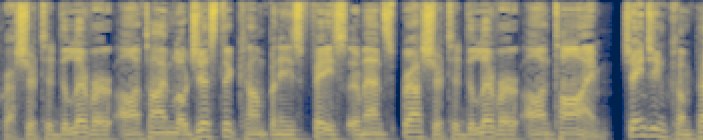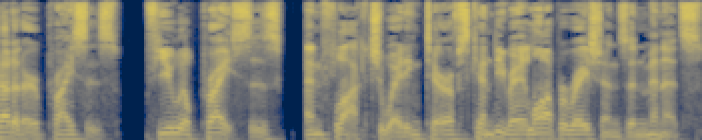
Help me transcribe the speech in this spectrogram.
Pressure to deliver on time Logistic companies face immense pressure to deliver on time. Changing competitor prices, fuel prices, and fluctuating tariffs can derail operations in minutes.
